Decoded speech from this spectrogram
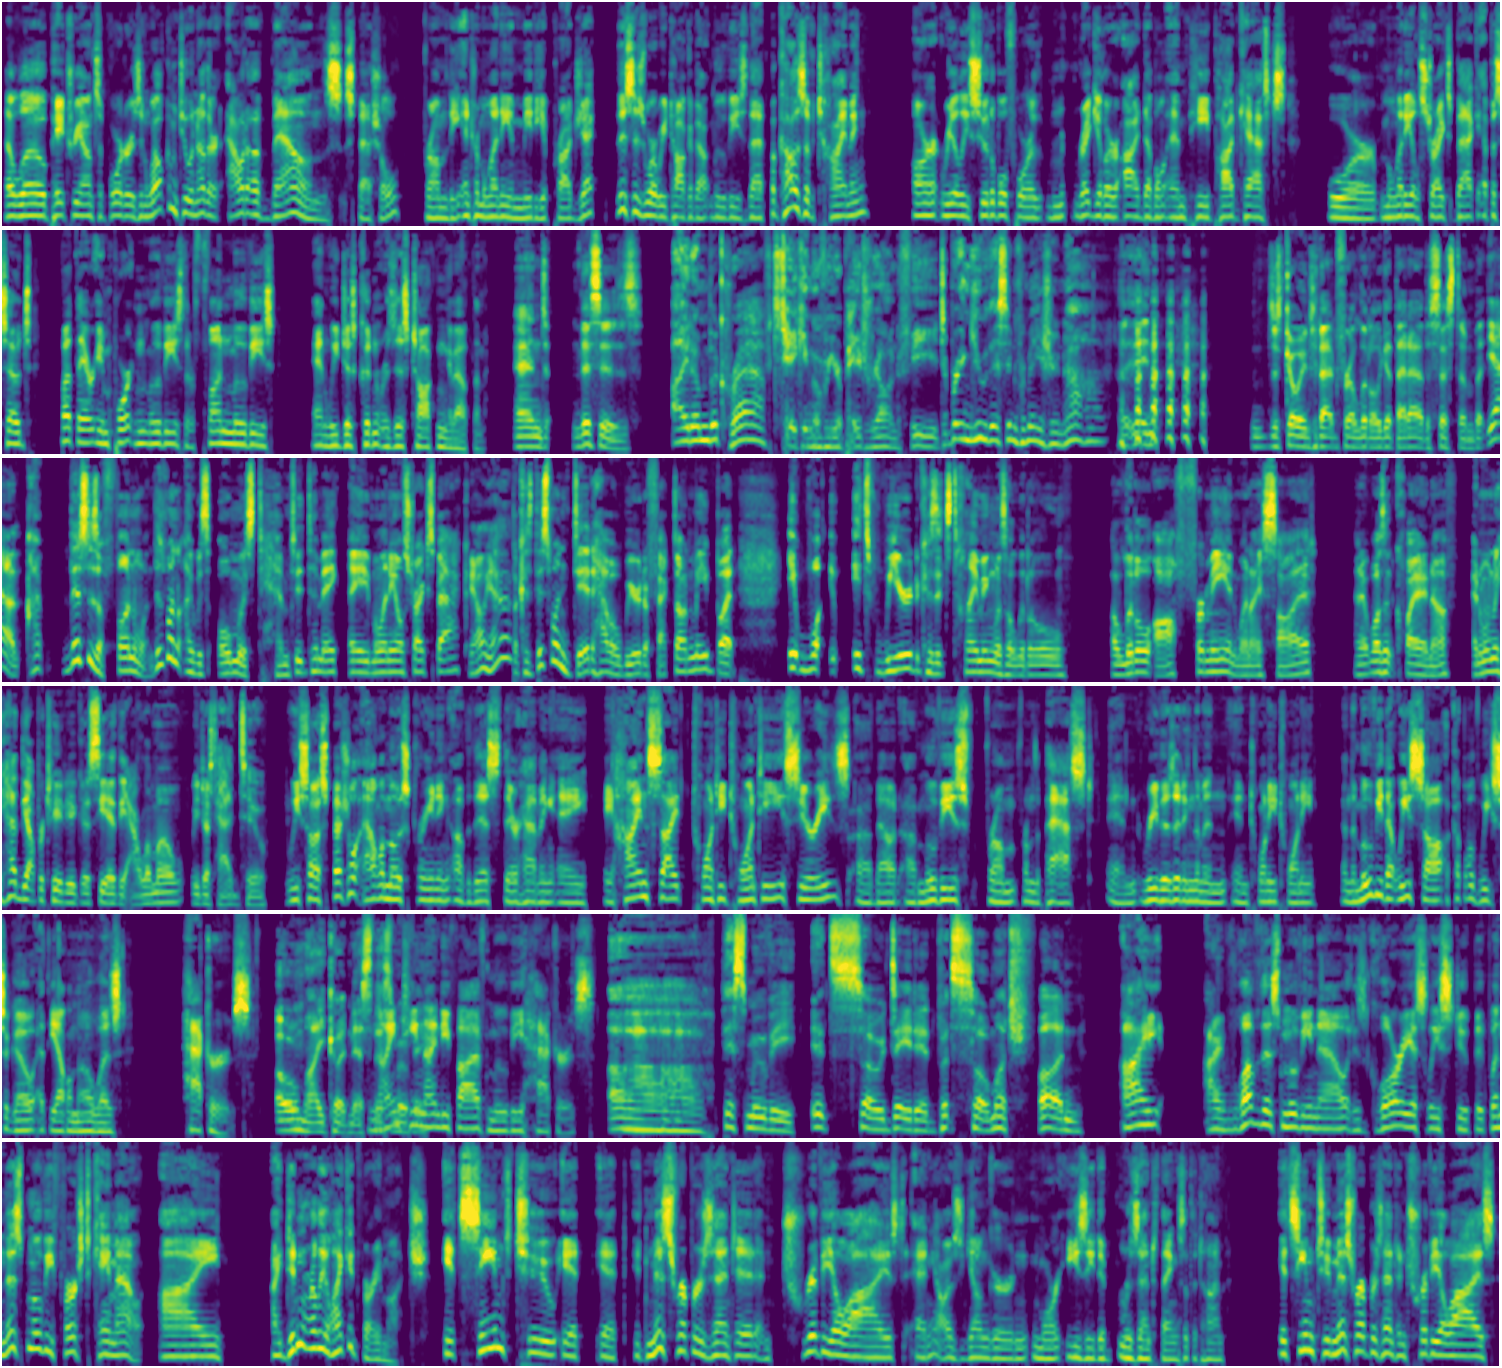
Hello, Patreon supporters, and welcome to another Out of Bounds special from the Intermillennium Media Project. This is where we talk about movies that, because of timing, aren't really suitable for regular IWMP podcasts or Millennial Strikes Back episodes, but they're important movies, they're fun movies, and we just couldn't resist talking about them. And this is Item the Craft taking over your Patreon feed to bring you this information. Ah. just go into that for a little, get that out of the system. But yeah, I, this is a fun one. This one I was almost tempted to make a Millennial Strikes Back. Oh yeah, because this one did have a weird effect on me, but it, it it's weird because its timing was a little a little off for me, and when I saw it, and it wasn't quite enough. And when we had the opportunity to go see the Alamo, we just had to. We saw a special Alamo screening of this. They're having a, a hindsight 2020 series about uh, movies from, from the past and revisiting them in, in 2020. And the movie that we saw a couple of weeks ago at the Alamo was Hackers. Oh my goodness, 1995 movie. movie Hackers. Oh, this movie. It's so dated, but so much fun. I I love this movie now. It is gloriously stupid. When this movie first came out, I I didn't really like it very much. It seemed to it it it misrepresented and trivialized and you know, I was younger and more easy to resent things at the time. It seemed to misrepresent and trivialize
